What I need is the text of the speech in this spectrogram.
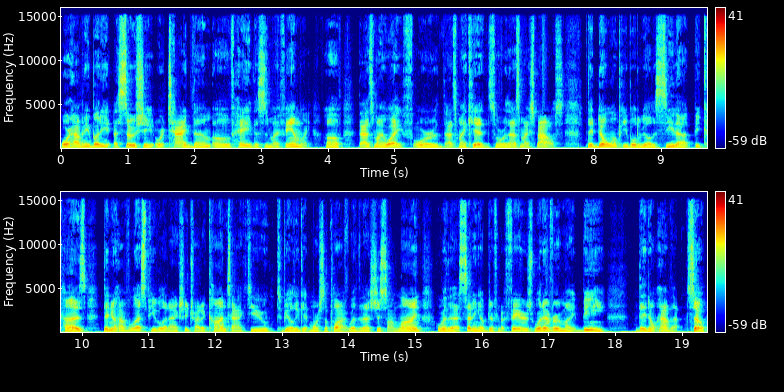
or have anybody associate or tag them of, hey, this is my family, of that's my wife or that's my kids or that's my spouse. They don't want people to be able to see that because then you'll have less people that actually try to contact you to be able to get more supply, whether that's just online or whether that's setting up different affairs, whatever it might be, they don't have that. So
